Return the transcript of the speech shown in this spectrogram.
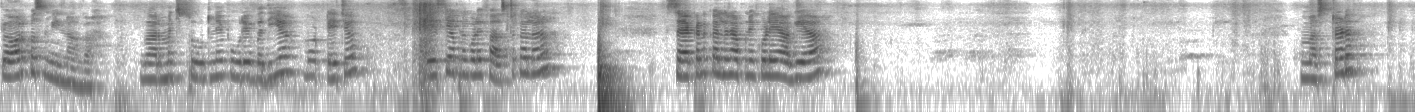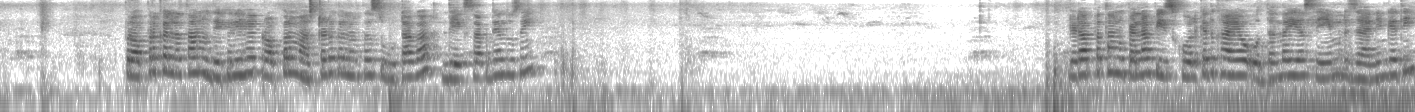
ਪਿਓਰ ਪਸ਼ਮੀਨਾ ਗਾ ਗਰਮ ਚ ਸੂਟ ਨੇ ਪੂਰੇ ਵਧੀਆ, ਮੋਟੇ ਚ। ਇਹ ਸੀ ਆਪਣੇ ਕੋਲੇ ਫਸਟ ਕਲਰ ਸੈਕੰਡ ਕਲਰ ਆਪਣੇ ਕੋਲੇ ਆ ਗਿਆ। ਮਸਟਰਡ ਪ੍ਰੋਪਰ ਕਲਰ ਤੁਹਾਨੂੰ ਦਿਖ ਰਿਹਾ ਹੈ ਪ੍ਰੋਪਰ ਮਸਟਰਡ ਕਲਰ ਦਾ ਸੂਟ ਆਗਾ ਦੇਖ ਸਕਦੇ ਹੋ ਤੁਸੀਂ। ਜਿਹੜਾ ਆਪਾਂ ਤੁਹਾਨੂੰ ਪਹਿਲਾਂ ਪੀਸ ਖੋਲ ਕੇ ਦਿਖਾਇਆ ਉਦਾਂ ਦਾ ਹੀ ਆ ਸੇਮ ਡਿਜ਼ਾਈਨਿੰਗ ਇਹਦੀ।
